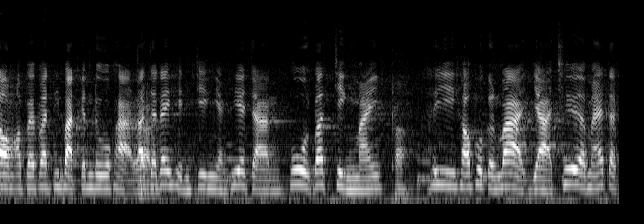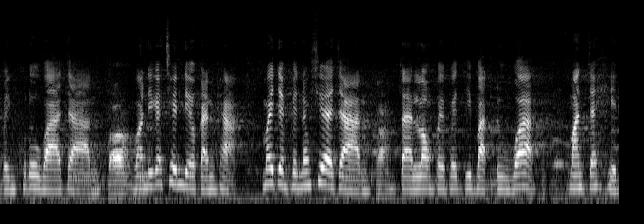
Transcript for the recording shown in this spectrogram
ลองเอาไปปฏิบัติกันดูค่ะ เราครับจะได้เห็นจริงอย่างที่อาจารย์พูดว่าจริงไหมครับที่เขาพูดกันว่าอย่าเชื่อแม้แต่เป็นครูบาอาจารย์ ถูกต้องวันนี้ก็เช่นเดียวกันค่ะ ไม่จำเป็นต้องเชื่ออาจารย์ ครับแต่ลองไปปฏิบัติดูว่ามันจะเห็น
